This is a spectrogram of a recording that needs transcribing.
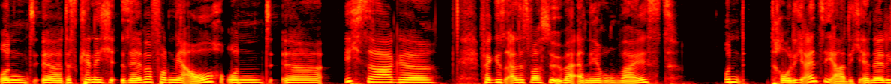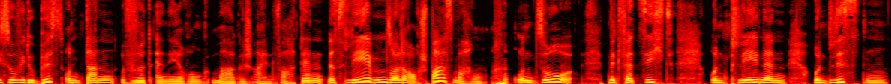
Und äh, das kenne ich selber von mir auch. Und äh, ich sage, vergiss alles, was du über Ernährung weißt und trau dich einzigartig, ernähr dich so, wie du bist und dann wird Ernährung magisch einfach. Denn das Leben soll doch auch Spaß machen. Und so mit Verzicht und Plänen und Listen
